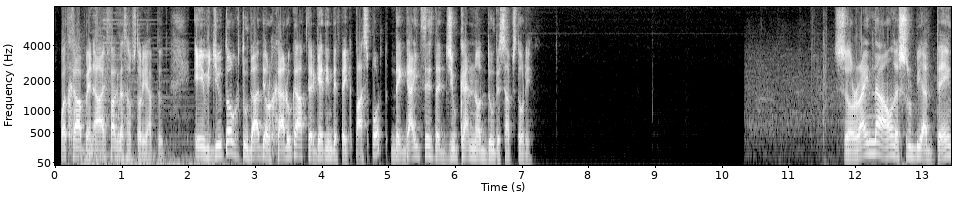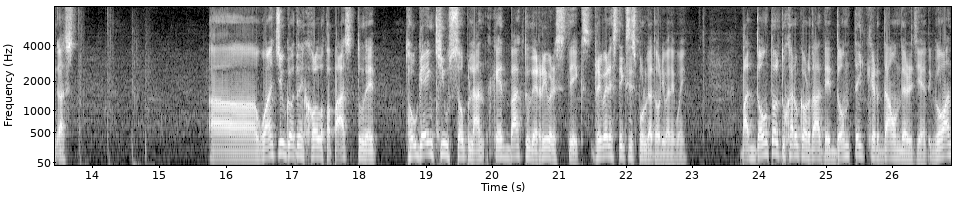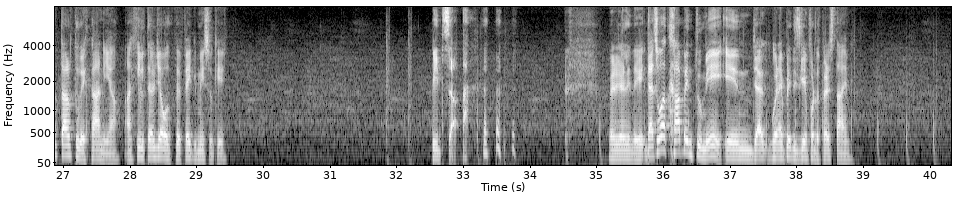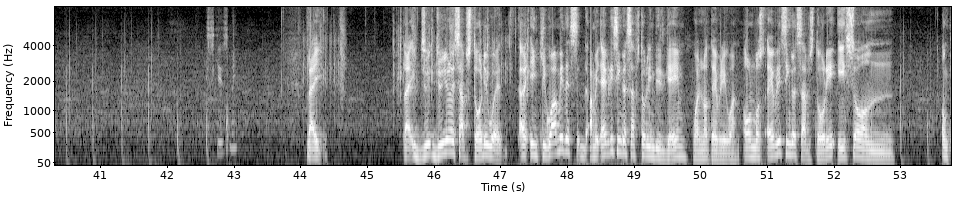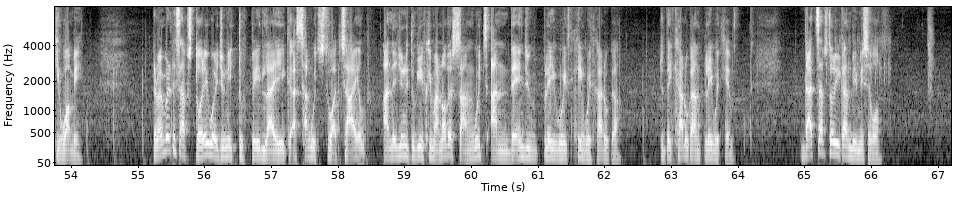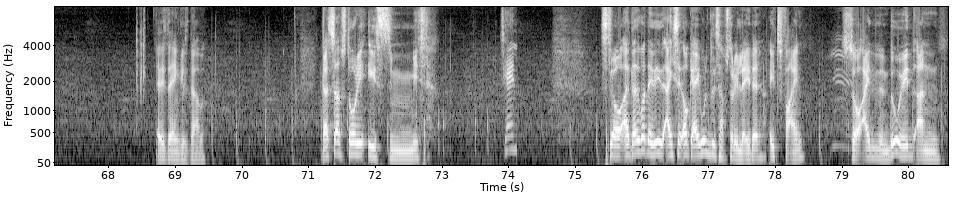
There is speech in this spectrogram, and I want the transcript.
What happened? Ah, I fucked the sub-story up, dude. If you talk to Date or Haruka after getting the fake passport, the guide says that you cannot do the sub-story. So right now, there should be a thing as... Uh, once you gotten hold of a pass to the Tougenkyu subland, head back to the River Styx. River Styx is Purgatory, by the way. But don't talk to Haruka or Date, don't take her down there yet. Go and talk to the Hania, and he'll tell you about the fake Mizuki. Pizza. Very early in the game. That's what happened to me in when I played this game for the first time. Excuse me? Like, like do, do you know the sub story where in Kiwami? This, I mean, every single sub story in this game. Well, not everyone. Almost every single sub story is on on Kiwami. Remember the sub story where you need to feed like a sandwich to a child, and then you need to give him another sandwich, and then you play with him with Haruka. You take Haruka and play with him. That sub story can be missable. That is the English dub. That sub story is miss. Ten. So uh, that's what I did. I said, okay, I will do the sub story later. It's fine. So I didn't do it, and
